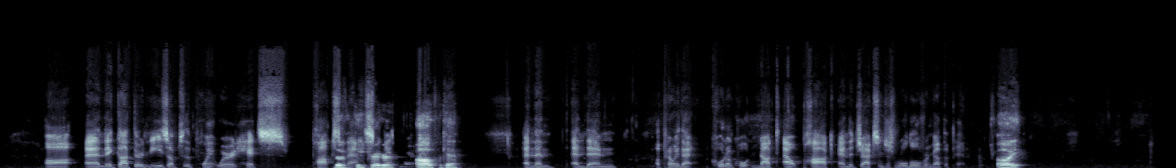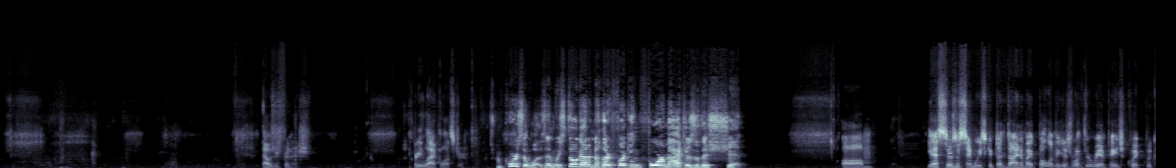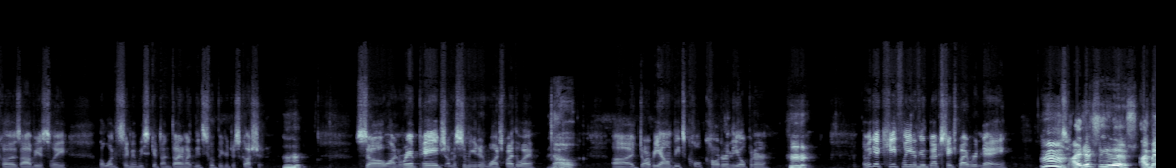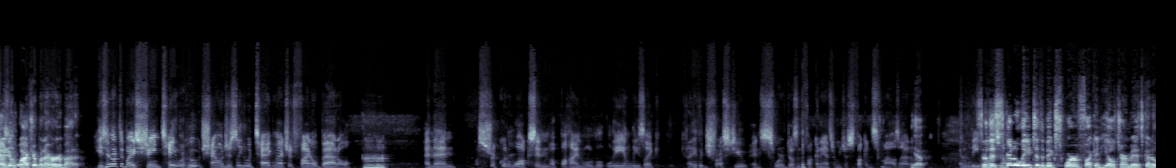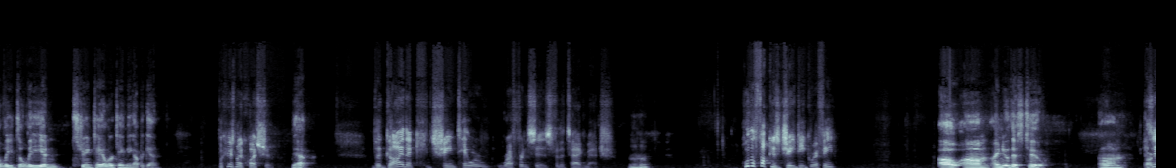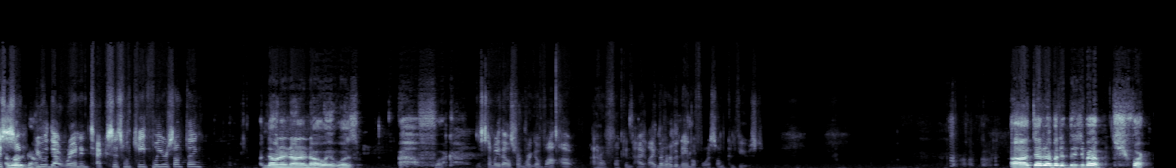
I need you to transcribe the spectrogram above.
Uh, and they got their knees up to the point where it hits Pac's The max. Trigger? Oh, okay. And then and then apparently that quote unquote knocked out Pac, and the Jackson just rolled over and got the pin. Oi. That was your finish. Pretty lackluster. Of course it was. And we still got another fucking four matches of this shit. Um, yes, there's a segment we skipped on Dynamite, but let me just run through Rampage quick because obviously the one segment we skipped on Dynamite leads to a bigger discussion. Mhm. So on Rampage, I'm assuming you didn't watch, by the way. No. Uh, Darby Allin beats Cole Karter in the opener. Mm, Then we get Keith Lee interviewed backstage by Renee. I did see this. I mean, I didn't watch it, but I heard about it. He's interrupted by Shane Taylor, who challenges Lee to a tag match at Final Battle. hmm And then Strickland walks in up behind Lee, and Lee's like, "Can I even trust you?" And Swerve doesn't fucking answer him; he just fucking smiles at him. Yep. And Lee. So this is going to lead to the big swerve fucking heel turn, but it's going to lead to Lee and Shane Taylor teaming up again. But here's my question: Yeah. the guy that Shane Taylor references for the tag match, hmm who the fuck is JD Griffey? Oh, um, I knew this too. Um, Is this some dude that ran in Texas with Keith Lee or something? No, no, no, no, no. It was. Oh fuck. Somebody that was from Ring of Honor. Uh, I don't fucking. I, I've never heard the name before, so I'm confused. Uh, da da but but fuck.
